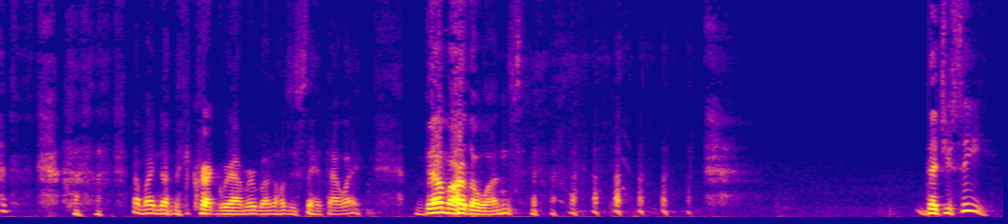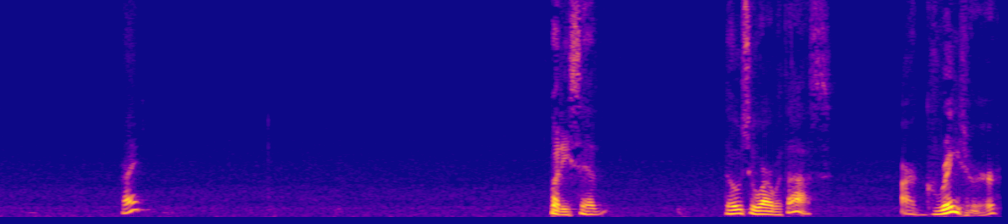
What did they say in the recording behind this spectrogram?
that might not make correct grammar, but I'll just say it that way. Them are the ones that you see. Right? But he said, those who are with us are greater,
